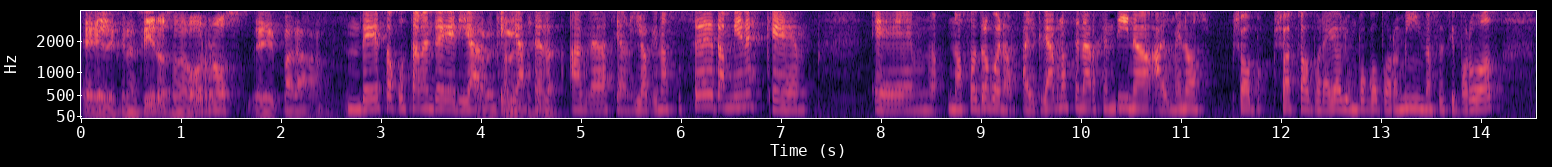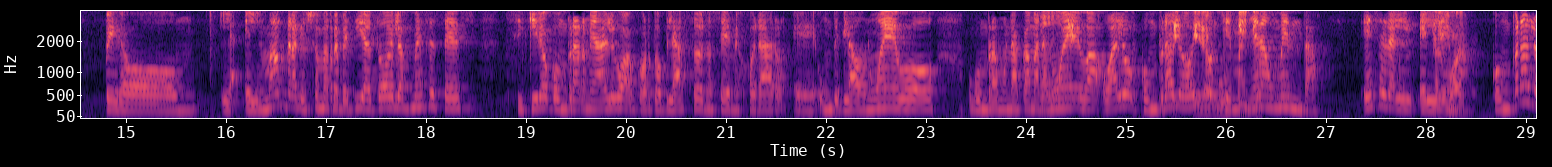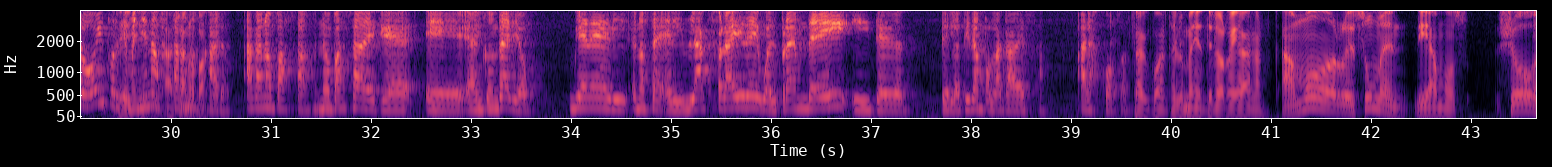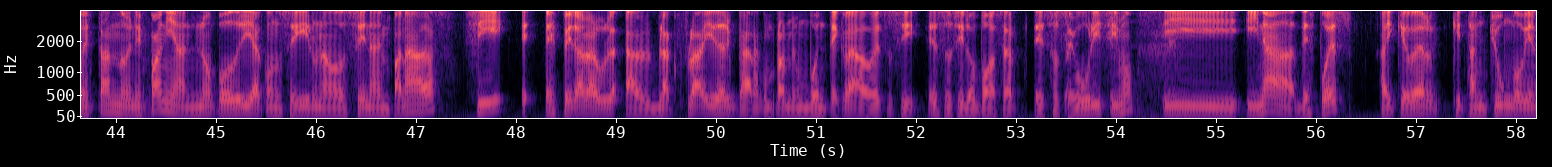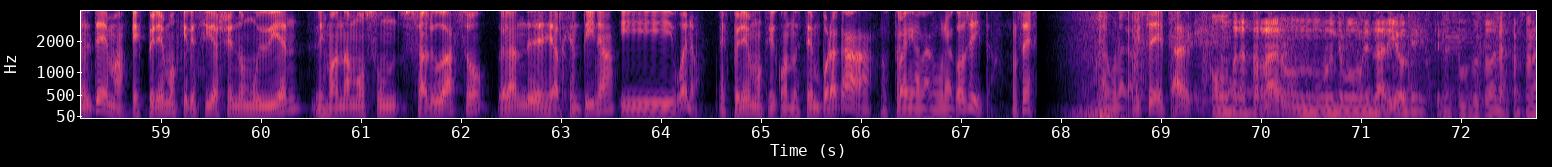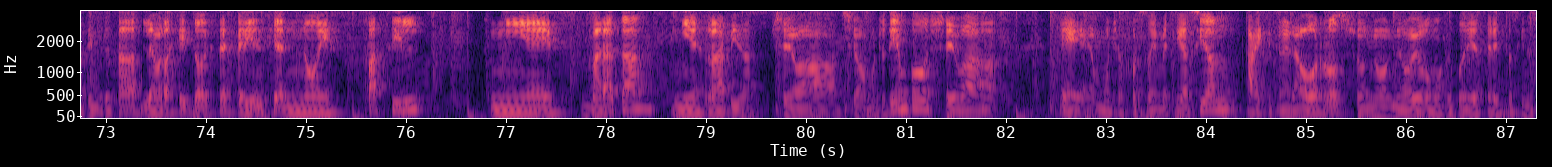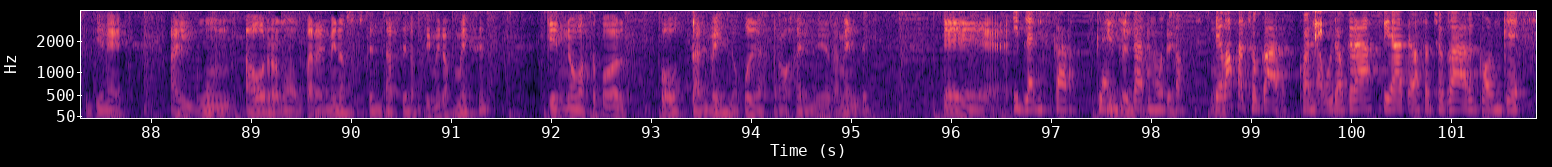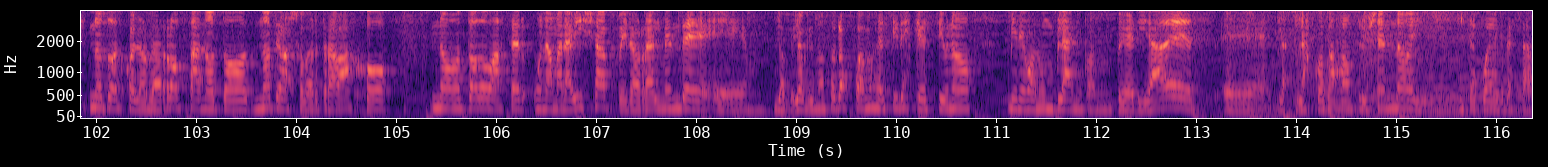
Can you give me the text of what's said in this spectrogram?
eh, Sí. de financieros o de ahorros eh, para... De eso justamente quería, quería hacer aclaración. Lo que nos sucede también es que eh, nosotros, bueno, al criarnos en Argentina, al menos yo, yo he estado por ahí, hablo un poco por mí, no sé si por vos, pero mm, la- el mantra que yo me repetía todos los meses es si quiero comprarme algo a corto plazo, no sé, mejorar eh, un teclado nuevo o comprarme una cámara nueva o algo, comprarlo hoy Era un porque mañana aumenta. Ese era el, lema. Compralo hoy porque Sí, mañana sí. va a estar no más pasa. caro. Acá no pasa. No pasa de que, eh, al contrario, viene el, no sé, el Black Friday o el Prime Day y te, te lo tiran por la cabeza a las cosas. Tal cual, te lo medio te lo regalan. A modo de resumen, digamos, yo estando en España no podría conseguir una docena de empanadas. Sí, eh, esperar al Black Friday para comprarme un buen teclado, eso sí, eso sí lo puedo hacer, eso segurísimo. Y, y nada, después hay que ver qué tan chungo viene el tema. Esperemos que les siga yendo muy bien. Les mandamos un saludazo grande desde Argentina. Y bueno, esperemos que cuando estén por acá nos traigan alguna cosita. No sé, alguna camiseta. Como para cerrar, un, un último comentario que, que le hacemos a todas las personas interesadas. La verdad es que toda esa experiencia no es fácil, ni es barata, ni es rápida. Lleva, lleva mucho tiempo, lleva eh, mucho esfuerzo de investigación, hay que tener ahorros. Yo no, no veo cómo se podría hacer esto si no se tiene algún ahorro como para al menos sustentarse los primeros meses, que no vas a poder, o tal vez no puedas trabajar inmediatamente. Eh, Y planificar, planificar mucho. sí. Te vas a chocar con la burocracia, te vas a chocar con que no todo es color de rosa, no, todo, no te va a llover trabajo, no todo va a ser una maravilla, pero realmente eh, lo, lo que nosotros podemos decir es que si uno viene con un plan y con prioridades, eh, la- las cosas van fluyendo y, y se puede crecer.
